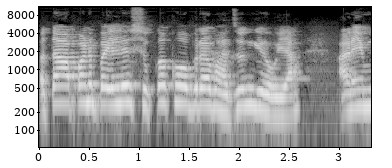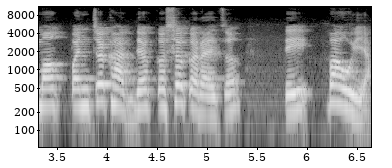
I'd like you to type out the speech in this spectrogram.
आता आपण पहिले सुकं खोबरं भाजून घेऊया आणि मग पंचखाद्य कसं करायचं ते पाहूया.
